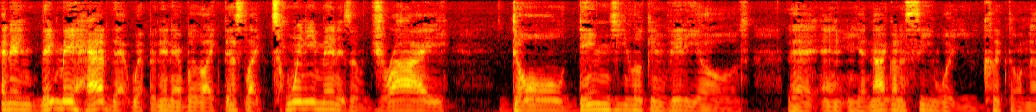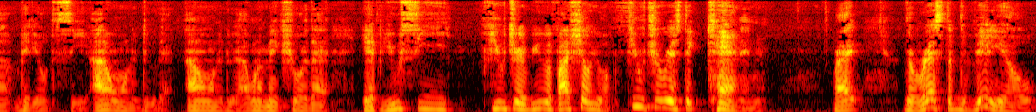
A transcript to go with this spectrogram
and then they may have that weapon in there, but like there's like 20 minutes of dry, dull, dingy looking videos that and you're not going to see what you clicked on the video to see. I don't want to do that. I don't want to do that. I want to make sure that if you see future of you, if I show you a futuristic cannon, right, the rest of the video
